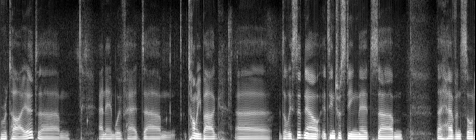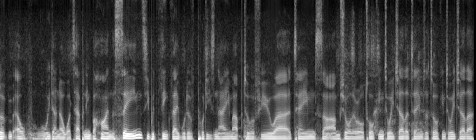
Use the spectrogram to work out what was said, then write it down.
retired. Um, and then we've had um, Tommy Bugg uh, delisted. Now it's interesting that um, they haven't sort of. Oh, well, we don't know what's happening behind the scenes. You would think they would have put his name up to a few uh, teams. I'm sure they're all talking to each other. Teams are talking to each other.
